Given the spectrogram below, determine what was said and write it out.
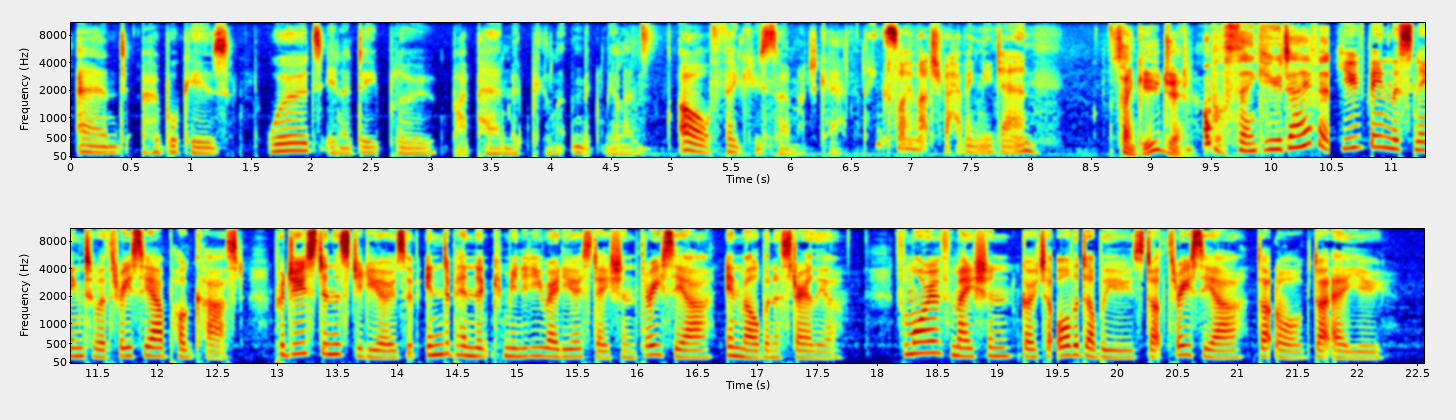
And her book is Words in a Deep Blue by Pan Macmillan. Oh, thank you so much, Cath. Thanks so much for having me, Jan. Thank you, Jen. Oh, well, thank you, David. You've been listening to a 3CR podcast produced in the studios of independent community radio station 3CR in Melbourne, Australia. For more information, go to allthews.3cr.org.au.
